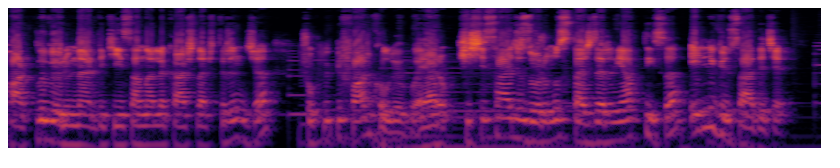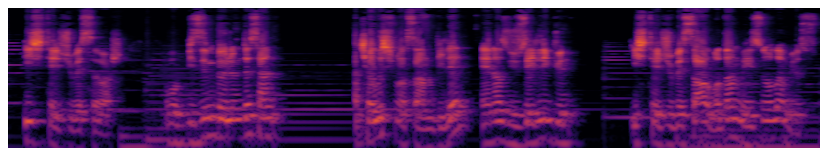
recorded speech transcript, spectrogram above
farklı bölümlerdeki insanlarla karşılaştırınca çok büyük bir fark oluyor bu. Eğer kişi sadece zorunlu stajlarını yaptıysa 50 gün sadece iş tecrübesi var. Ama bizim bölümde sen çalışmasan bile en az 150 gün iş tecrübesi almadan mezun olamıyorsun.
